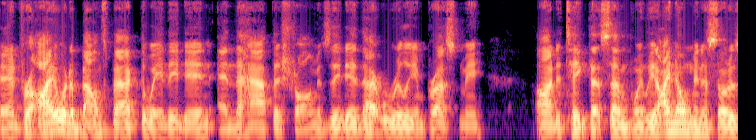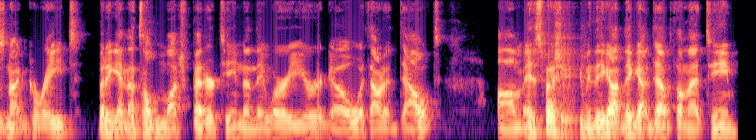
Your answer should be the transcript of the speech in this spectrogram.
And for Iowa to bounce back the way they did and the half as strong as they did, that really impressed me uh, to take that seven point lead. I know Minnesota's not great, but again, that's a much better team than they were a year ago, without a doubt. Um, and especially, I mean, they got they got depth on that team.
